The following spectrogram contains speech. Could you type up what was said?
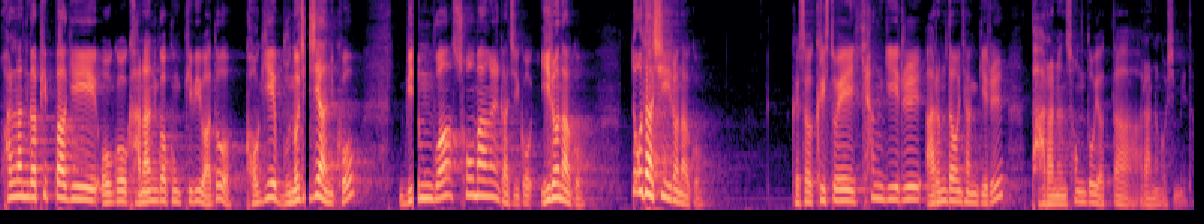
환란과 핍박이 오고 가난과 궁핍이 와도 거기에 무너지지 않고 믿음과 소망을 가지고 일어나고 또 다시 일어나고 그래서 그리스도의 향기를 아름다운 향기를 바라는 성도였다라는 것입니다.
